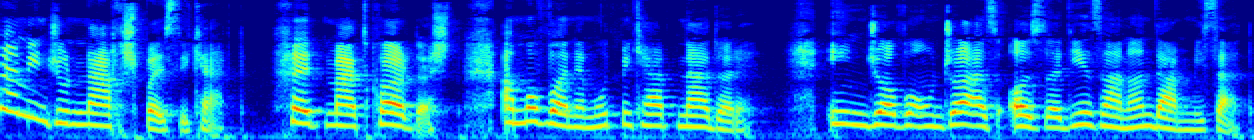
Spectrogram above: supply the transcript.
همینجور نقش بازی کرد. خدمتکار داشت اما وانمود می‌کرد نداره. اینجا و اونجا از آزادی زنان دم می‌زد.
